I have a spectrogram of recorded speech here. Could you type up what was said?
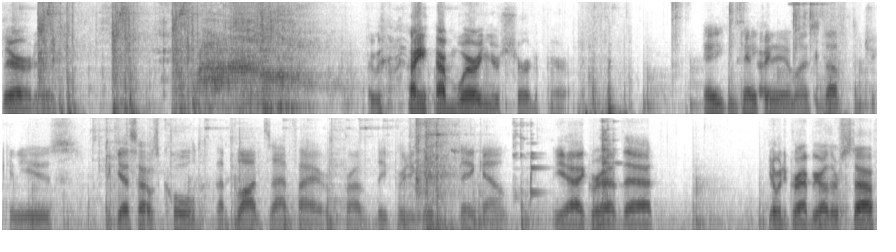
There it is. I, I, I'm wearing your shirt apparently. Yeah, you can take I- any of my stuff that you can use. I guess I was cold. That flawed sapphire would probably pretty good to take out. Yeah, I grabbed that. You want me to grab your other stuff?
